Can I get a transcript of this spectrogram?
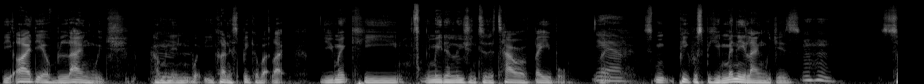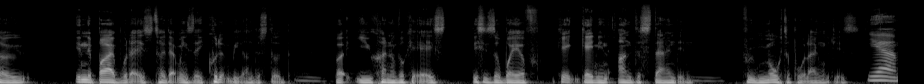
the idea of language coming in, Mhm. what you kind of speak about, like you make he you made an allusion to the Tower of Babel. Yeah. s- people speaking many languages. hmm So in the Bible, that is so that means they couldn't be understood. Mm. But you kind of look at it as this is a way of ga- gaining understanding through multiple languages. Yeah.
